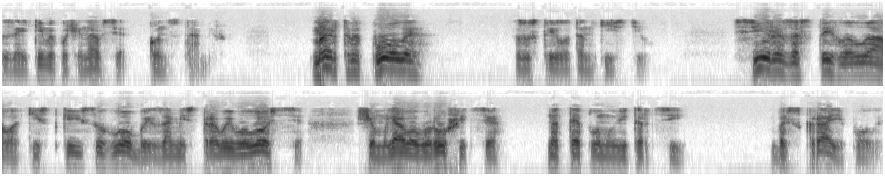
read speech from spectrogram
за якими починався концтабір. Мертве поле зустріло танкістів. Сіра застигла лава, кістки й суглоби замість трави волосся, що мляво ворушиться на теплому вітерці. Безкрає поле,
